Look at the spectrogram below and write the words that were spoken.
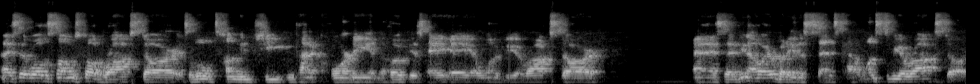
And I said, well, the song's called Rock Star. It's a little tongue in cheek and kind of corny. And the hook is, hey, hey, I want to be a rock star. And I said, you know, everybody in a sense kind of wants to be a rock star.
